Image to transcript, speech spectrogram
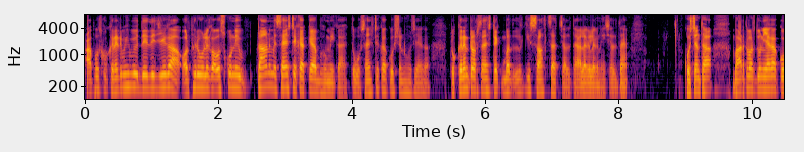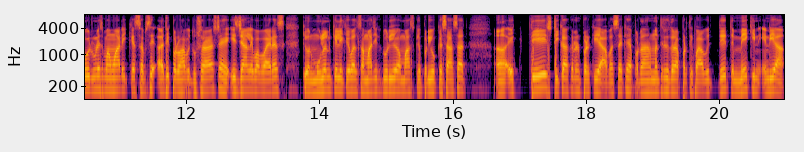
आप उसको करंट में भी दे दीजिएगा और फिर बोलेगा, उसको निपटान में साइंस टेक का क्या भूमिका है? तो वो साइंस टेक का क्वेश्चन हो जाएगा। तो करंट और साइंस टेक मतलब कि साथ साथ चलता है अलग अलग नहीं चलता है। क्वेश्चन था भारतवर्ष दुनिया का कोविड उन्नीस महामारी के सबसे अधिक प्रभावित दूसरा राष्ट्र है। इस जानलेवा वायरस के उन्मूलन के लिए केवल सामाजिक दूरी और मास्क के प्रयोग के साथ साथ एक तेज टीकाकरण प्रक्रिया आवश्यक है। प्रधानमंत्री द्वारा प्रतिपादित मेक इन इंडिया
